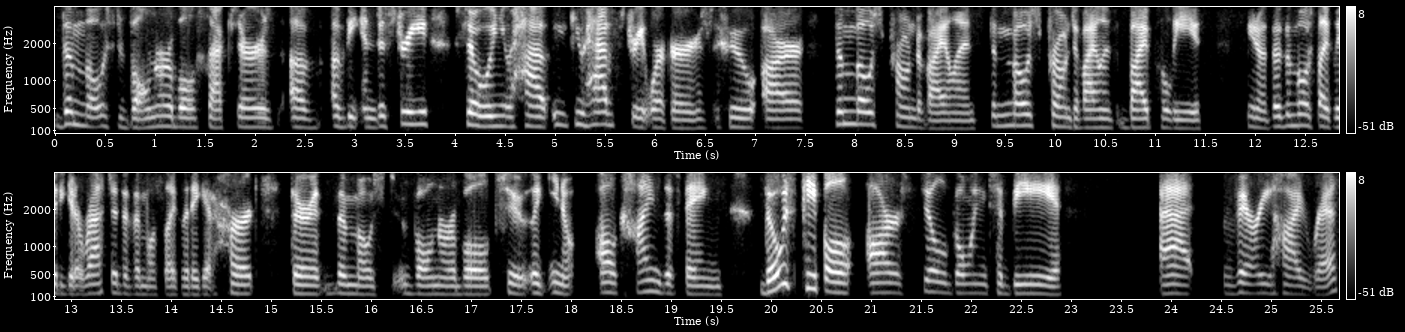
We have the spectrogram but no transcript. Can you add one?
the most vulnerable sectors of of the industry. So when you have if you have street workers who are the most prone to violence, the most prone to violence by police, you know, they're the most likely to get arrested, they're the most likely to get hurt, they're the most vulnerable to like, you know, all kinds of things. Those people are still going to be at very high risk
